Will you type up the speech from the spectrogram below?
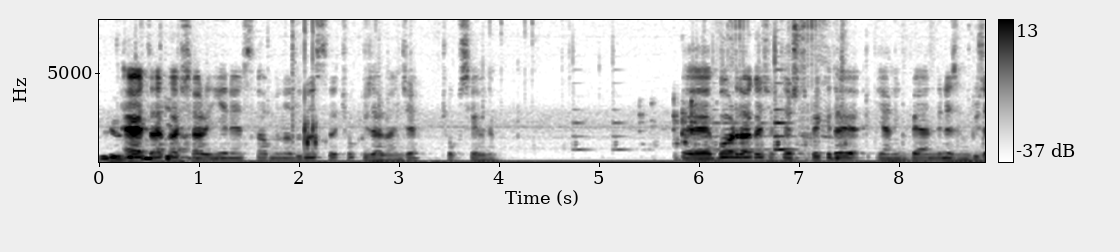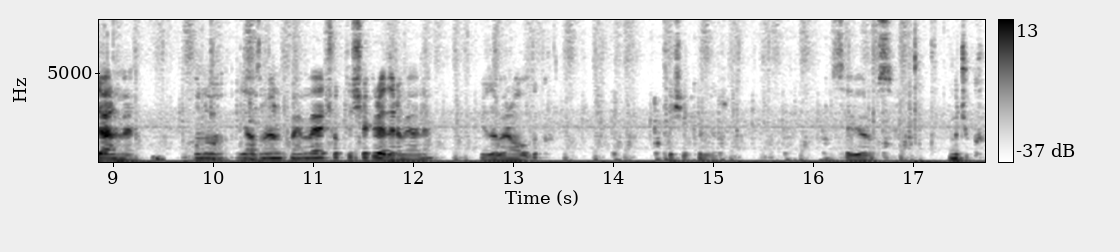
Biliyorsun Evet ki arkadaşlar yeni hesabımın adı nasıl? Çok güzel bence. Çok sevdim. Ee, bu arada arkadaşlar test pack'i de yani beğendiniz mi? Güzel mi? Onu yazmayı unutmayın ve çok teşekkür ederim yani. 100 abone olduk. Teşekkürler. Seviyorum sizi. Mucuk.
